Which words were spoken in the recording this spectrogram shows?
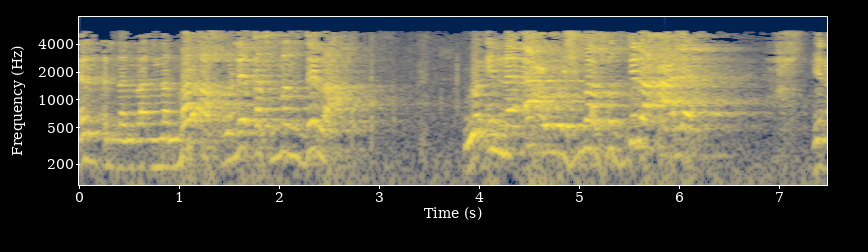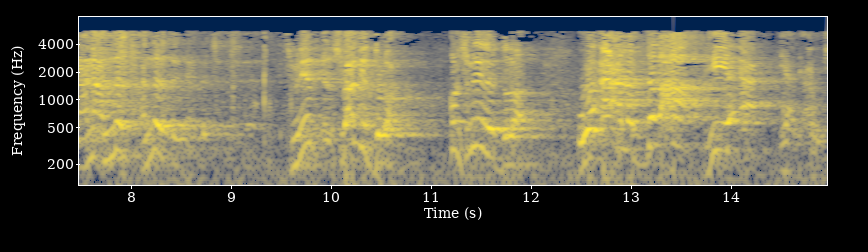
عليه وسلم ان المرأة خلقت من ضلع. وإن أعوج ما في الضلع أعلى. يعني أنا عندنا عندنا 80 700 دولار قل 800 دولار وأعلى الضلعة هي يعني عوج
